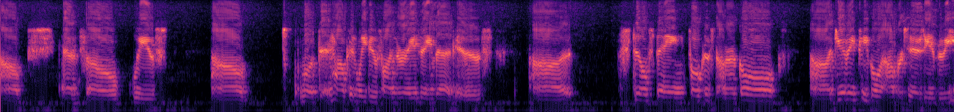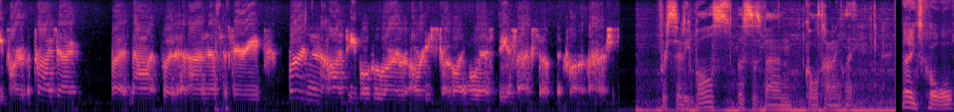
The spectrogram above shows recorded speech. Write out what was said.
um, and so we've um, looked at how can we do fundraising that is uh, still staying focused on our goal, uh, giving people the opportunity to be part of the project, but not put unnecessary burden on people who are already struggling with the effects of the coronavirus. For City Pulse, this has been Cole Tunningley. Thanks, Cole.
